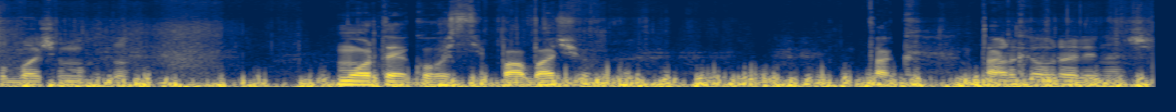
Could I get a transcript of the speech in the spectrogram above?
Побачимо хто. Морда якогось тіпа бачу. Так, так. Марка наче.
